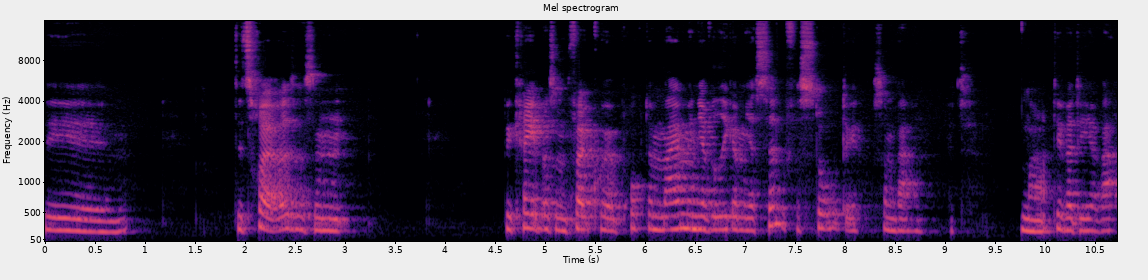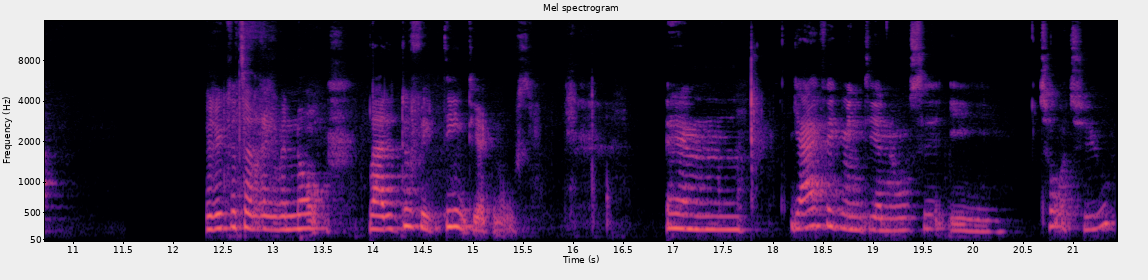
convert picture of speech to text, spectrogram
Det, øh, det tror jeg også er sådan begreber, som folk kunne have brugt om mig, men jeg ved ikke, om jeg selv forstod det som barn, at nej. det var det, jeg var. Vil du ikke fortælle, Rikke, hvornår var det, du fik din diagnose? Øhm, jeg fik min diagnose i 22.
